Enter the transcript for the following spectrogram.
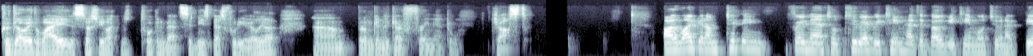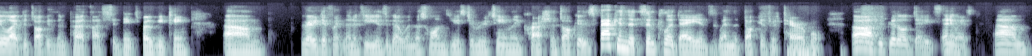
could go either way, especially like I was talking about Sydney's best footy earlier. Um, but I'm going to go Fremantle. Just. I like it. I'm tipping Fremantle too. Every team has a bogey team or two, and I feel like the Dockers in Perth are Sydney's bogey team. Um, very different than a few years ago when the Swans used to routinely crush the Dockers. Back in the simpler days when the Dockers were terrible. Ah, oh, the good old days. Anyways, um,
